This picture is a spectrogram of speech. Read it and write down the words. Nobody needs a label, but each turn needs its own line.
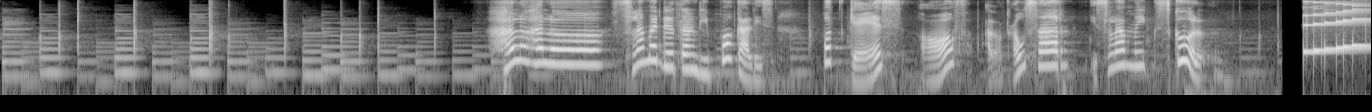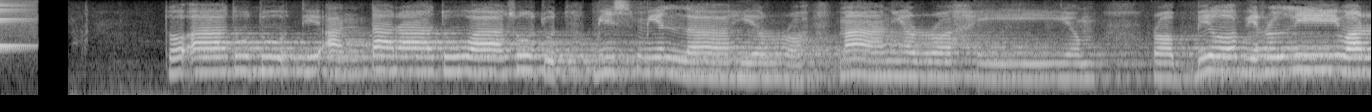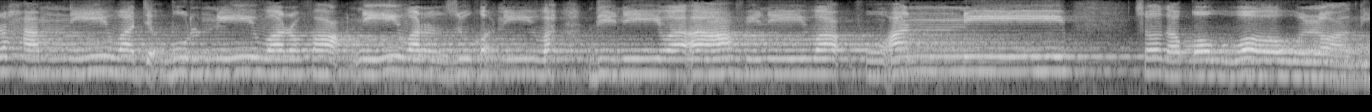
Halo halo, selamat datang di Pokalis Podcast of Al Kausar Islamic School.
Doa duduk di antara dua sujud. Bismillahirrahmanirrahim Rabbil firli warhamni wajburni warfa'ni warzuqni wahdini wa'afini wa'fu anni Sadaqallahul azim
